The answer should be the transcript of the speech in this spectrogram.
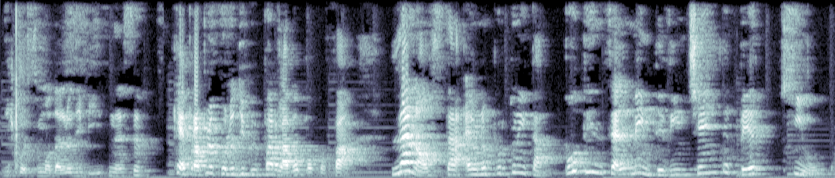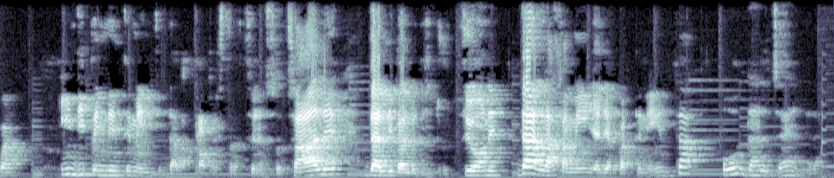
di questo modello di business, che è proprio quello di cui parlavo poco fa. La nostra è un'opportunità potenzialmente vincente per chiunque, indipendentemente dalla propria estrazione sociale, dal livello di istruzione, dalla famiglia di appartenenza o dal genere.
